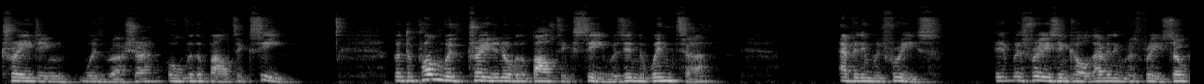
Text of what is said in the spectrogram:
trading with Russia over the Baltic Sea. But the problem with trading over the Baltic Sea was in the winter, everything would freeze. It was freezing cold. Everything was freeze. So,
